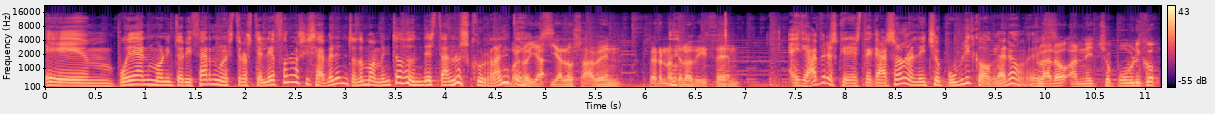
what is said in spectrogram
eh, puedan monitorizar nuestros teléfonos y saber en todo momento dónde están los currantes? Bueno, ya, ya lo saben, pero no te lo dicen. Eh, ya, pero es que en este caso lo han hecho público, claro. Claro, han hecho público,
